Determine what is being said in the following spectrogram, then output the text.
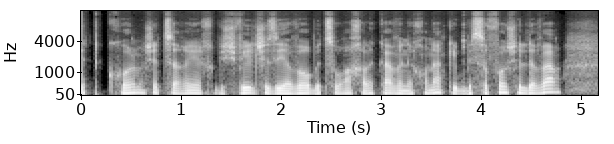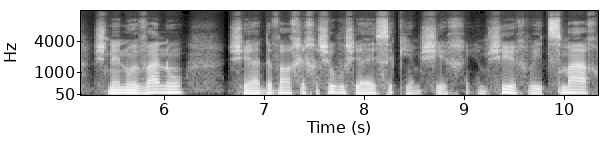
את כל מה שצריך בשביל שזה יעבור בצורה חלקה ונכונה כי בסופו של דבר שנינו הבנו שהדבר הכי חשוב הוא שהעסק ימשיך ימשיך ויצמח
